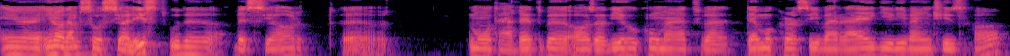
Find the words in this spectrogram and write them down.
این آدم سوسیالیست بوده بسیار معتقد به آزادی حکومت و دموکراسی و رأی گیری و این چیزها.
